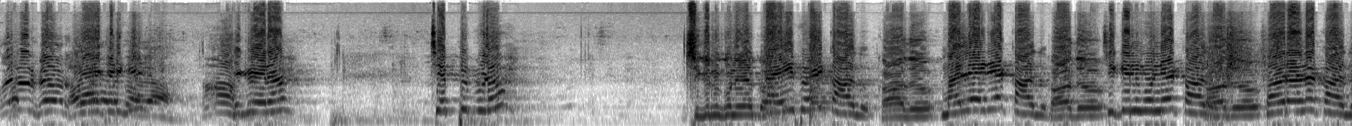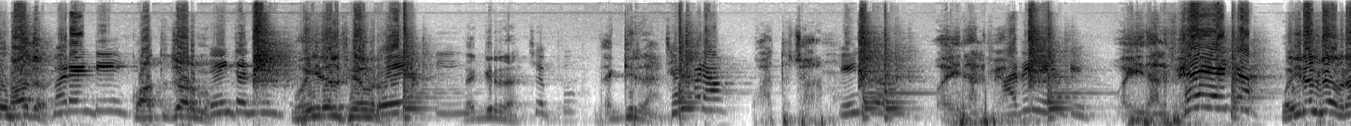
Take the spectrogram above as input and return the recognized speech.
viral fever? ఇక్కడికి ఇక్కడికి రా. చెప్పు ఇప్పుడు. చికెన్ టైఫాయిడ్ కాదు. కాదు. మలేరియా కాదు. కాదు. చికెన్ గునియా కాదు. కాదు. కరోనా కాదు. కాదు. మరేంటి? కొత్త జ్వరం ఏంటది? Viral fever. ఏంటి? దగ్గర రా. చెప్పు. దగ్గర రా. చెప్పరా. కొత్త జ్వరం ఏంటి వైరల్ ఫీవర్. అదే ఏంటి? వైరల్ ఏ, ఫీవర్. ఏంటా వైరల్ ఫీవర్?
